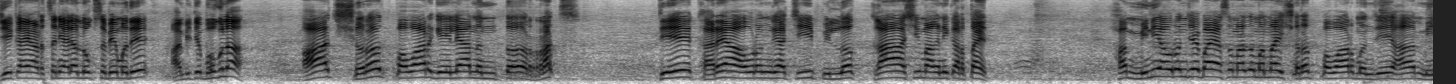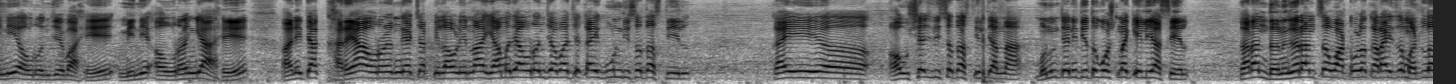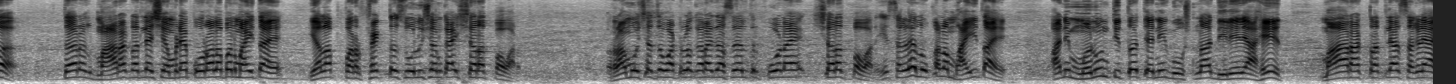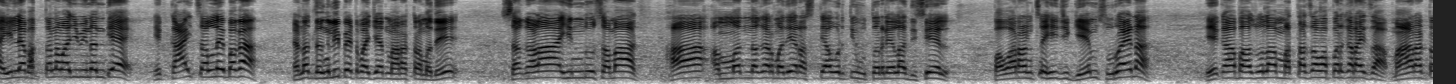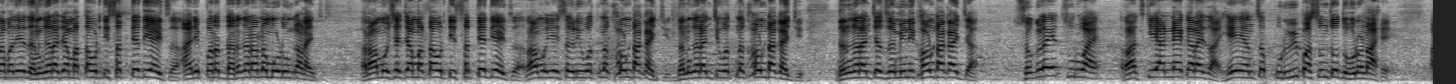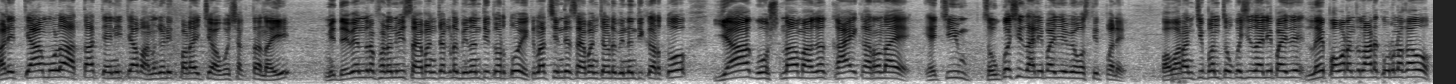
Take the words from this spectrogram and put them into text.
जे काही अडचणी आल्या लोकसभेमध्ये आम्ही ते भोगलं. आज शरद पवार गेल्यानंतरच ते खऱ्या औरंग्याची पिल्लं का अशी मागणी करतायत? हा मिनी औरंगजेब आहे असं माझं म्हणणं आहे. शरद पवार म्हणजे हा मिनी औरंगजेब आहे मिनी औरंग्या आहे आणि त्या खऱ्या औरंग्याच्या पिलावळींना यामध्ये औरंगजेबाचे काही गुण दिसत असतील काही अवशेष दिसत असतील त्यांना म्हणून त्यांनी तिथं घोषणा केली असेल. कारण धनगरांचं वाटोळं करायचं म्हटलं तर महाराष्ट्रातल्या शेंबड्या पोराला पण माहीत आहे याला परफेक्ट सोल्युशन काय? शरद पवार. रामोशाचं वाटोळं करायचं असेल तर कोण आहे? शरद पवार. हे सगळ्या लोकांना माहीत आहे. आणि म्हणून तिथं त्यांनी घोषणा दिलेल्या आहेत. महाराष्ट्रातल्या सगळ्या अहिल्या भक्तांना माझी विनंती आहे हे काय चाललं आहे बघा यांना दंगली पेटवायची आहेत महाराष्ट्रामध्ये. सगळा हिंदू समाज हा अहमदनगरमध्ये रस्त्यावरती उतरलेला दिसेल. पवारांचं ही जी गेम सुरू आहे ना एका बाजूला मताचा वापर करायचा महाराष्ट्रामध्ये धनगराच्या मतावरती सत्य द्यायचं आणि परत धनगरांना मोडून काढायचं. रामोशाच्या मतावरती सत्य द्यायचं रामोशाची सगळी वतनं खाऊन टाकायची धनगरांची वतनं खाऊन टाकायची धनगरांच्या जमिनी खाऊन टाकायच्या. सगळं हे सुरू आहे. राजकीय अन्याय करायचा. हे यांचं पूर्वीपासूनचं धोरण आहे. आणि त्यामुळं आता त्यांनी त्या भानगडीत पडायची आवश्यकता नाही. मी देवेंद्र फडणवीस साहेबांच्याकडे विनंती करतो एकनाथ शिंदे साहेबांच्याकडे विनंती करतो या घोषणामागं काय कारण आहे याची चौकशी झाली पाहिजे व्यवस्थितपणे. पवारांची पण चौकशी झाली पाहिजे. लय पवारांचा लाड करू नका हो.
